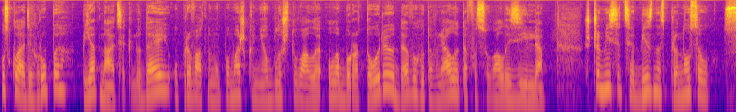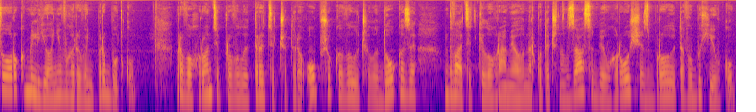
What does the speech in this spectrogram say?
У складі групи 15 людей у приватному помешканні облаштували лабораторію, де виготовляли та фасували зілля. Щомісяця бізнес приносив 40 мільйонів гривень прибутку. Правоохоронці провели 34 обшуки, вилучили докази, 20 кілограмів наркотичних засобів, гроші, зброю та вибухівку.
